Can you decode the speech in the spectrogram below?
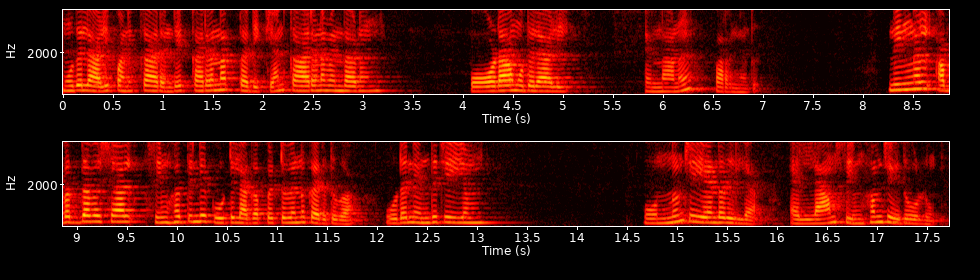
മുതലാളി പണിക്കാരന്റെ കരണത്തടിക്കാൻ കാരണമെന്താണ്? പോടാ മുതലാളി എന്നാണ് പറഞ്ഞത്. നിങ്ങൾ അബദ്ധവശാൽ സിംഹത്തിന്റെ കൂട്ടിൽ അകപ്പെട്ടുവെന്ന് കരുതുക. ഉടൻ എന്തു ചെയ്യും? ഒന്നും ചെയ്യേണ്ടതില്ല. എല്ലാം സിംഹം ചെയ്തോളും.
